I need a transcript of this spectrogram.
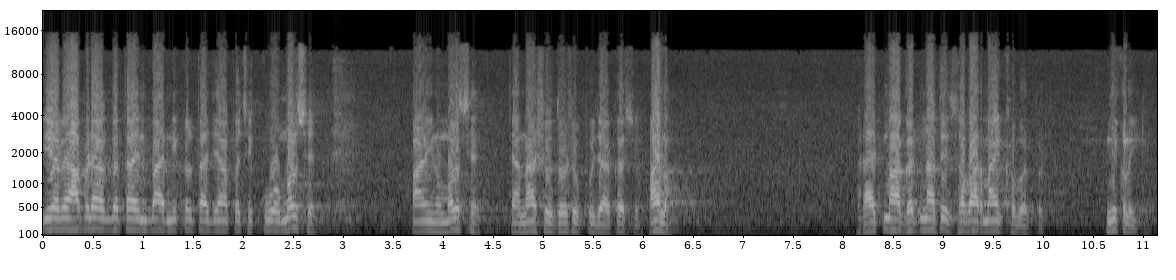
એ હવે આપણે અગતરાઈને બહાર નીકળતા જ્યાં પછી કૂવો મળશે, પાણીનું મળશે, ત્યાં નાશું ધોશું પૂજા કરશું. હાલો. રાતમાં આ ઘટનાથી સવારમાં ખબર પડી. નીકળી ગયું.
